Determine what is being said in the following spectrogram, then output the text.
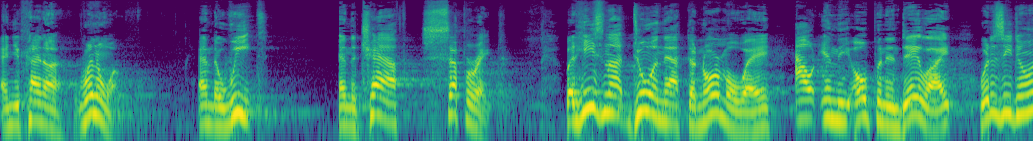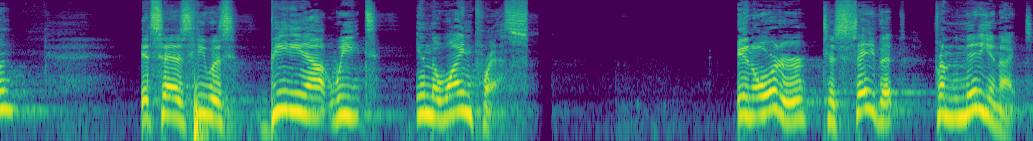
and you kind of winnow them. And the wheat and the chaff separate. But he's not doing that the normal way, out in the open in daylight. What is he doing? It says he was beating out wheat in the winepress in order to save it from the Midianites.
